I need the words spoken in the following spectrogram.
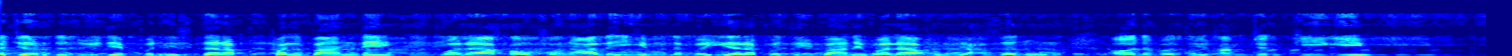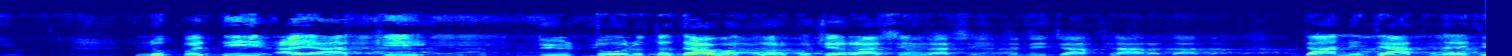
اجر د دوی د پنځ در خپل باندې ولا خوف علیهم نبیر په دوی باندې ولا هم يحزنون او نه په دوی غم جن کیږي نو په دې آیات کې دوی ټول ته دعوت ورکو چې راشي راشي د نجات لار ادا ده دا نجات نه چې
